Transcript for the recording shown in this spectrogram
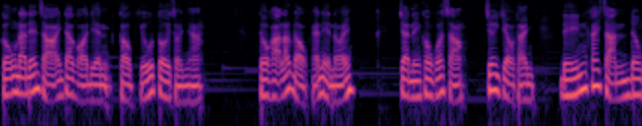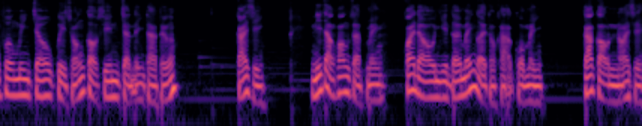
Cũng đã đến giờ anh ta gọi điện cầu cứu tôi rồi nha. Thuộc hạ lắc đầu khẽ liền nói, Trần Ninh không có sao. Trương Triệu Thành đến khách sạn Đông Phương Minh Châu quỳ xuống cầu xin Trần Ninh tha thứ. Cái gì? Lý Đằng Phong giật mình, quay đầu nhìn tới mấy người thuộc hạ của mình. Các cậu nói gì?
